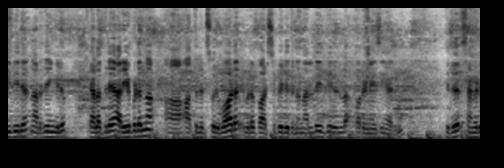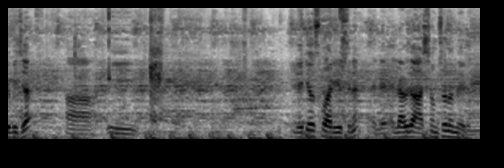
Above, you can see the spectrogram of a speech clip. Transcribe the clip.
രീതിയിൽ നടത്തിയെങ്കിലും കേരളത്തിലെ അറിയപ്പെടുന്ന അത്ലറ്റ്സ് ഒരുപാട് ഇവിടെ പാർട്ടിസിപ്പേറ്റ് ചെയ്തിട്ടുണ്ട്. നല്ല രീതിയിലുള്ള ഓർഗനൈസിംഗ് ആയിരുന്നു. ഇത് സംഘടിപ്പിച്ച ഈ ലേറ്റ് ഹൗസ് വാരിയേഴ്സിന് എല്ലാവിധ ആശംസകളും നേരുന്നു.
